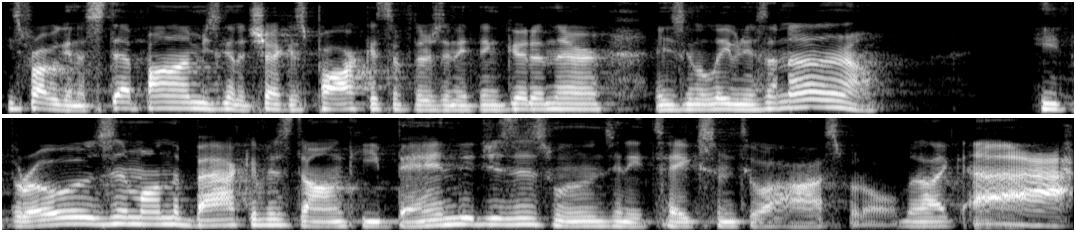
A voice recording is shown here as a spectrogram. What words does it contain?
He's probably going to step on him. He's going to check his pockets if there's anything good in there. And he's going to leave. And he's like, no, no, no. He throws him on the back of his donkey, bandages his wounds, and he takes him to a hospital. They're like, ah,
